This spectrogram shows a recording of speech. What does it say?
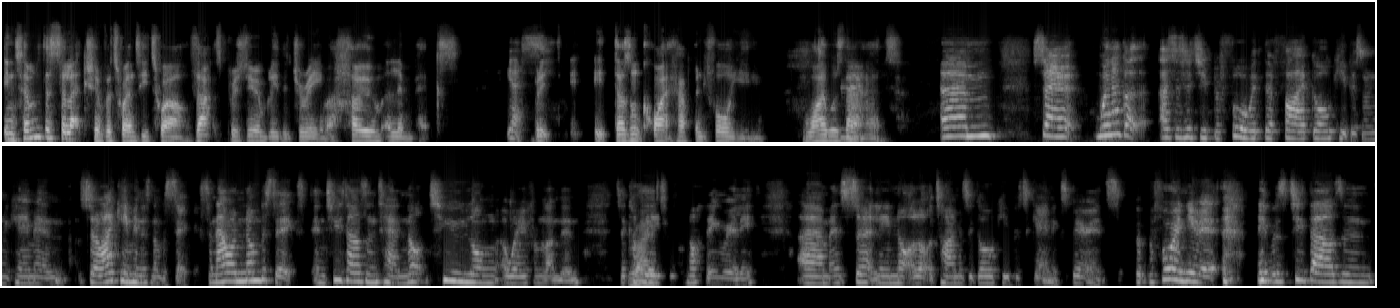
In terms of the selection for 2012, that's presumably the dream, a home Olympics. Yes, but it, it doesn't quite happen for you. Why was that? Um, so when I got, as I said to you before, with the five goalkeepers when we came in, so I came in as number six. So now I'm number six in 2010, not too long away from London. So a couple right. of years, nothing really. Um, and certainly not a lot of time as a goalkeeper to gain experience. But before I knew it, it was 2000.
